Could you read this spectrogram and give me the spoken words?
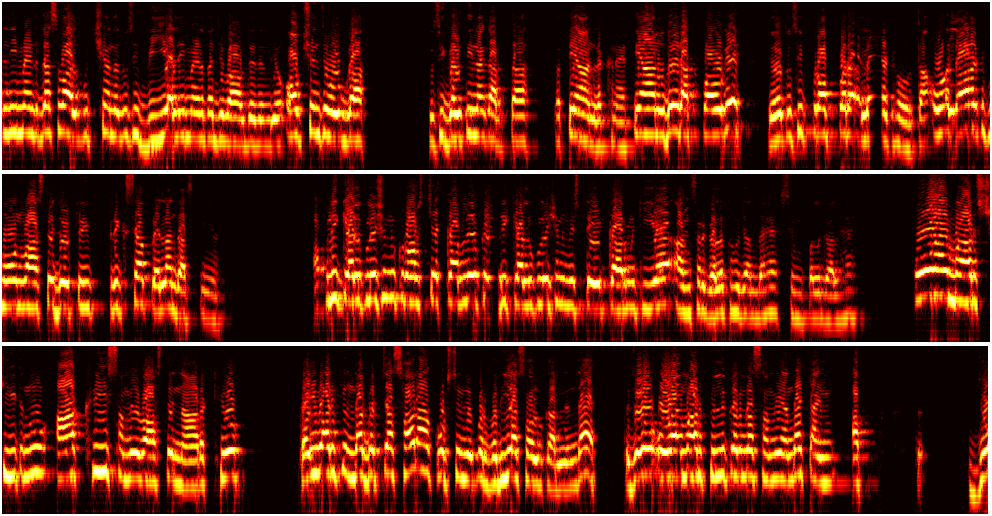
ਐਲੀਮੈਂਟ ਦਾ ਸਵਾਲ ਪੁੱਛਿਆ ਹੁੰਦਾ, ਤੁਸੀਂ ਬੀ ਐਲੀਮੈਂਟ ਦਾ ਜਵਾਬ ਦੇ ਦਿੰਦੇ ਹੋ। ਆਪਸ਼ਨ 'ਚ ਹੋਊਗਾ, ਤੁਸੀਂ ਗਲਤੀ ਨਾ ਕਰਤਾ, ਤਾਂ ਧਿਆਨ ਰੱਖਣਾ ਹੈ। ਧਿਆਨ ਉਦੋਂ ਹੀ ਰੱਖ ਪਾਓਗੇ, ਜਦੋਂ ਤੁਸੀਂ ਪ੍ਰੋਪਰ ਅਲਰਟ ਹੋ, ਤਾਂ ਉਹ ਅਲਰਟ ਹੋਣ ਵਾਸਤੇ ਜੋ ਟ੍ਰਿਕਸ ਆ ਪਹਿਲਾਂ ਦੱਸਤੀਆਂ। ਆਪਣੀ ਕੈਲਕੂਲੇਸ਼ਨ ਨੂੰ ਕ੍ਰਾਸ ਚੈੱਕ ਕਰ ਲਿਓ ਕਈ ਵਾਰੀ ਕੈਲਕੂਲੇਸ਼ਨ ਮਿਸਟੇਕ ਕਾਰਨ ਕੀ ਹੈ? ਆਨਸਰ ਗਲਤ ਹੋ ਜਾਂਦਾ ਹੈ ਸਿੰਪਲ ਗੱਲ ਹੈ। OMR ਸ਼ੀਟ ਨੂੰ ਆਖਰੀ ਸਮੇਂ ਵਾਸਤੇ ਨਾ ਰੱਖਿਓ। ਕਈ ਵਾਰ ਕੀ ਹੁੰਦਾ, ਬੱਚਾ ਸਾਰਾ ਕੁਐਸਚਨ ਪੇਪਰ ਵਧੀਆ ਸੋਲਵ ਕਰ ਲੈਂਦਾ ਹੈ। ਤੇ ਜਦੋਂ OMR ਫਿਲ ਕਰਨ ਦਾ ਸਮੇਂ ਆਂਦਾ ਟਾਈਮ ਅਪ ਜੋ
